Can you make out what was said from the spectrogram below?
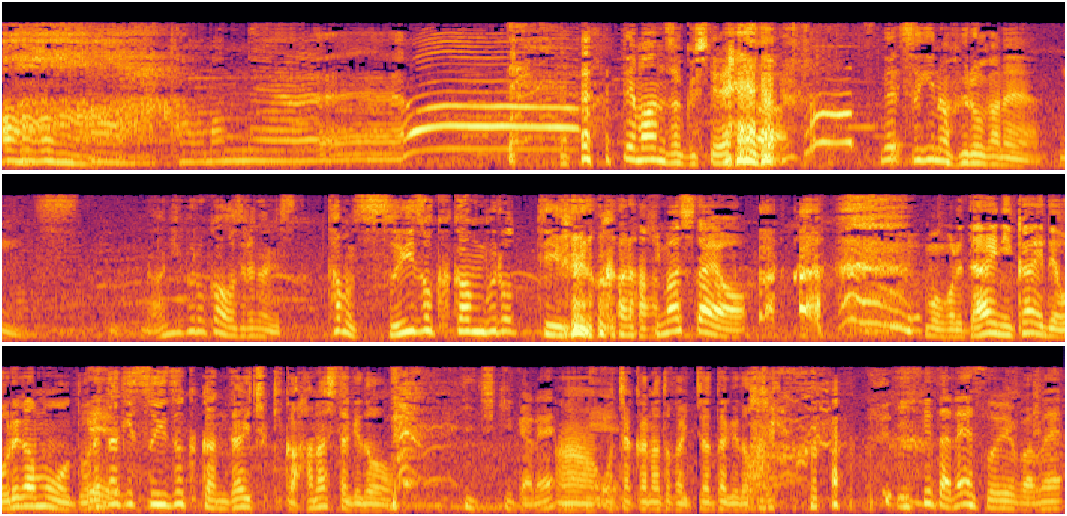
あー、たまんねー。あーって満足して。で、次の風呂がね、うん。何風呂か忘れないです。多分水族館風呂っていうのかな。来ましたよ。もうこれ第2回で俺がもうどれだけ水族館大好きか話したけど、一期がね。うん、お茶かなとか言っちゃったけど。言ってたね、そういえばね。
